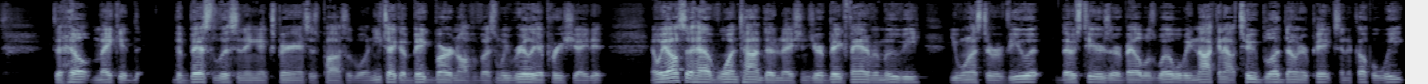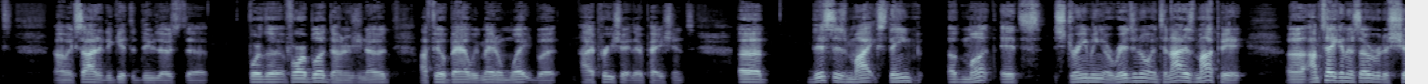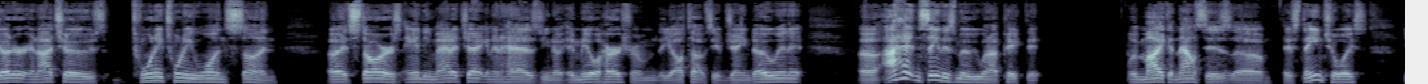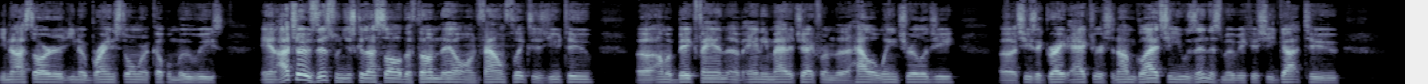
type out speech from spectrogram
to help make it the best listening experience as possible. And you take a big burden off of us, and we really appreciate it. And we also have one time donations. You're a big fan of a movie, you want us to review it. Those tiers are available as well. We'll be knocking out two blood donor picks in a couple weeks. I'm excited to get to do those to, for the for our blood donors. You know, I feel bad we made them wait, but I appreciate their patience. Uh, this is Mike's theme a month. It's streaming original, and tonight is my pick. Uh, I'm taking us over to Shudder, and I chose 2021 Son. Uh, it stars Andi Matichak, and it has you know Emile Hirsch from The Autopsy of Jane Doe in it. Uh, I hadn't seen this movie when I picked it. When Mike announced his uh, his theme choice, you know I started you know brainstorming a couple movies, and I chose this one just because I saw the thumbnail on Found Flicks' YouTube. Uh, I'm a big fan of Andi Matichak from the Halloween trilogy. Uh, she's a great actress, and I'm glad she was in this movie because she got to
